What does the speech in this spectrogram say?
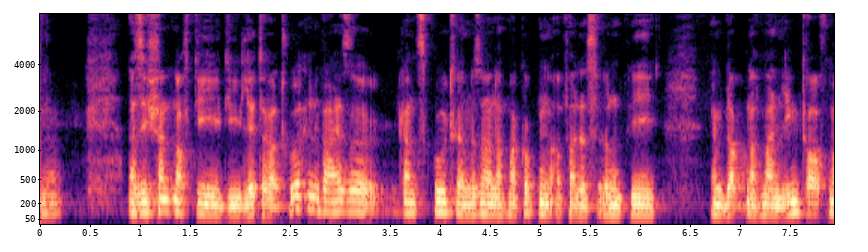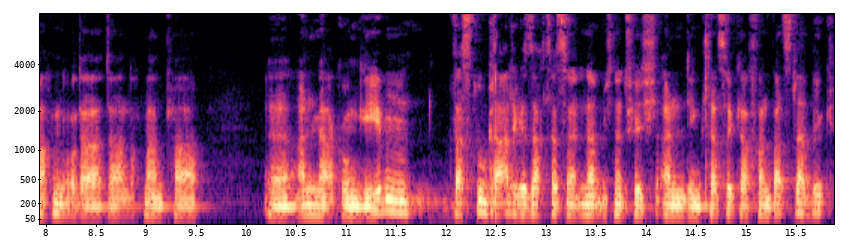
Ja. Also ich fand noch die, die Literaturhinweise ganz gut. Da müssen wir noch mal gucken, ob wir das irgendwie im Blog noch mal einen Link drauf machen oder da noch mal ein paar äh, Anmerkungen geben was du gerade gesagt hast, erinnert mich natürlich an den Klassiker von Watzlawick,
